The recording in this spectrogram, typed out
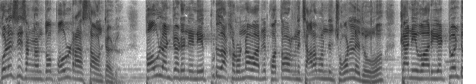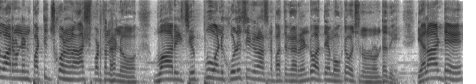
కొలసి సంఘంతో పౌలు రాస్తూ ఉంటాడు. పౌలు అంటాడు నేను ఎప్పుడు అక్కడ ఉన్న వారిని కొత్త వారిని చాలా మందిని చూడలేదు కానీ వారు ఎటువంటి వారు నేను పట్టించుకోవాలని ఆశపడుతున్నాను. వారికి చెప్పు అని కొలిసి రాసిన పత్రిక రెండో అధ్యాయం ఒకటే వచ్చిన ఉంటుంది. ఎలా అంటే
